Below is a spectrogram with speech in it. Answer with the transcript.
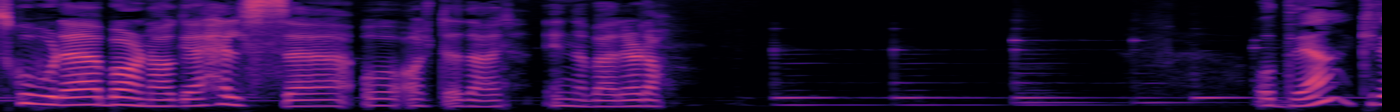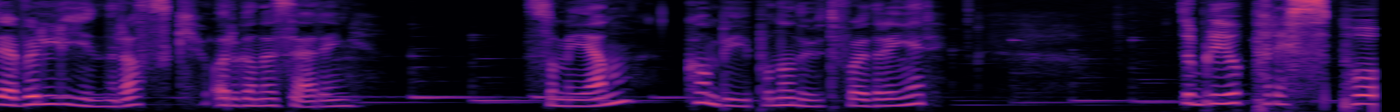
skole, barnehage, helse og alt det der innebærer, da. Og det krever lynrask organisering. Som igjen kan by på noen utfordringer. Det blir jo press på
